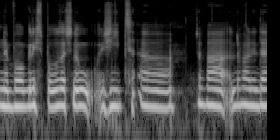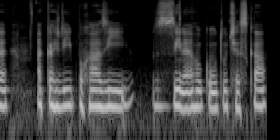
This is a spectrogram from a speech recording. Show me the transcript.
nebo když spolu začnou žít uh, dva, dva lidé a každý pochází z jiného koutu Česka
